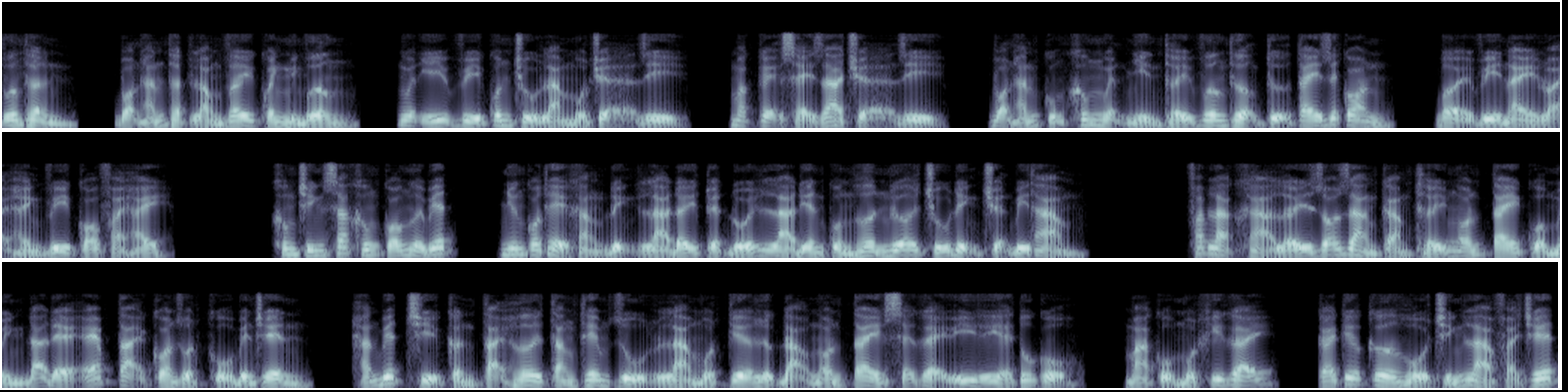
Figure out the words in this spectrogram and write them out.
vương thần, bọn hắn thật lòng vây quanh mình vương, nguyện ý vì quân chủ làm một chuyện gì mặc kệ xảy ra chuyện gì, bọn hắn cũng không nguyện nhìn thấy vương thượng tự tay giết con, bởi vì này loại hành vi có phải hay? Không chính xác không có người biết, nhưng có thể khẳng định là đây tuyệt đối là điên cuồng hơn nữa chú định chuyện bi thảm. Pháp lạc khả lấy rõ ràng cảm thấy ngón tay của mình đã đè ép tại con ruột cổ bên trên, hắn biết chỉ cần tại hơi tăng thêm dù là một tia lực đạo ngón tay sẽ gãy y y tu cổ, mà cổ một khi gãy, cái tia cơ hồ chính là phải chết.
